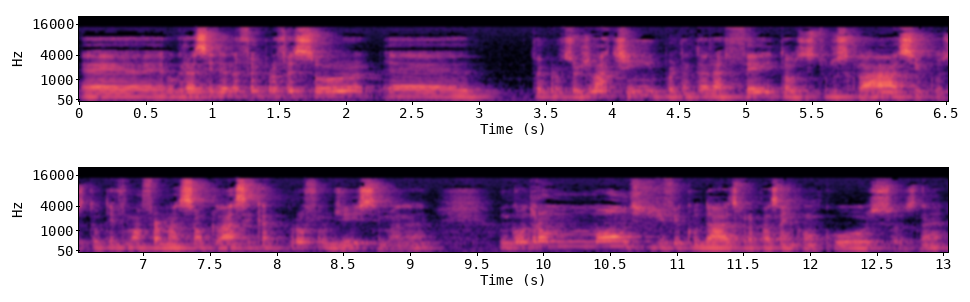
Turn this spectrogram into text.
É, o Graciliano foi professor, é, foi professor de latim, portanto era feito aos estudos clássicos, então teve uma formação clássica profundíssima, né? Encontrou um monte de dificuldades para passar em concursos, né?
